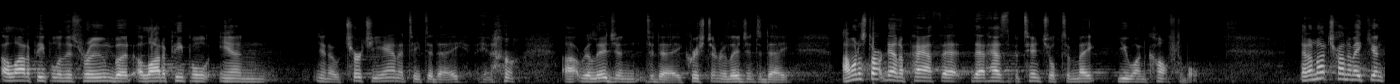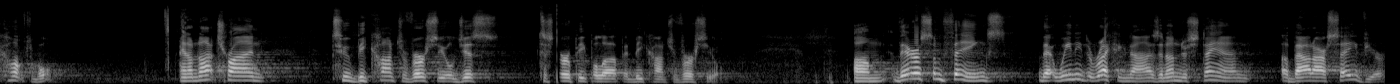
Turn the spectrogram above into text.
a lot of people in this room, but a lot of people in, you know, churchianity today, you know, uh, religion today, Christian religion today. I want to start down a path that, that has the potential to make you uncomfortable. And I'm not trying to make you uncomfortable. And I'm not trying to be controversial just to stir people up and be controversial. Um, there are some things that we need to recognize and understand about our Savior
